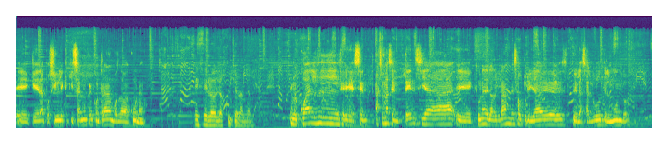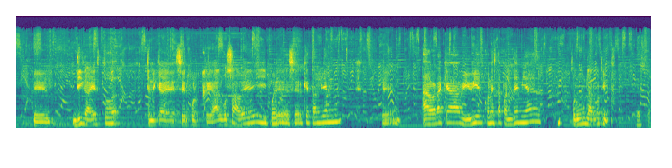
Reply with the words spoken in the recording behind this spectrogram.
eh, que era posible que quizá nunca encontráramos la vacuna. Sí, sí, lo, lo escuché también. Lo cual eh, hace una sentencia eh, que una de las grandes autoridades de la salud del mundo eh, diga esto, tiene que ser porque algo sabe y puede ser que también eh, habrá que vivir con esta pandemia por un largo tiempo. Eso.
